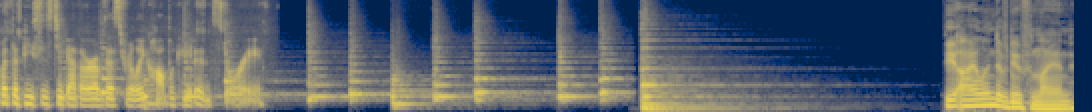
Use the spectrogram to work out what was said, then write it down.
put the pieces together of this really complicated story. The island of Newfoundland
